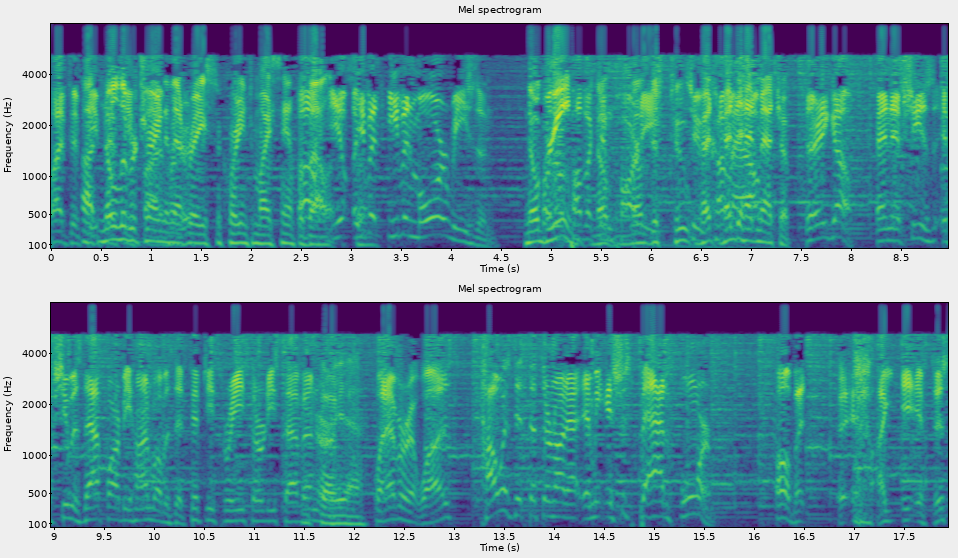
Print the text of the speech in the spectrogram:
550. Uh, no 50, libertarian in that race, according to my sample ballot. you- so. even even more reason. No green. Republican No- no, Party just two to head- come head-to-head matchup. There you go. And if she's if she was that far behind, what was it, 53, 37, or yeah. whatever it was? How is it that they're not? At, I mean, it's just bad form. Oh, but I, if this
